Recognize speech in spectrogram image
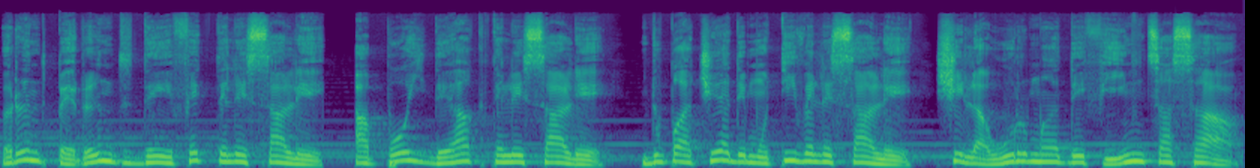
rând pe rând, de efectele sale, apoi de actele sale, după aceea de motivele sale și la urmă de ființa sa.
